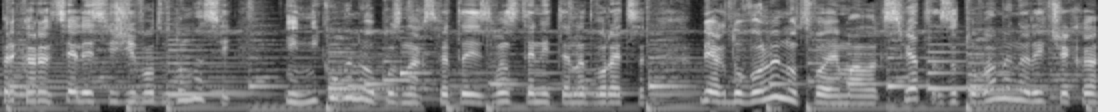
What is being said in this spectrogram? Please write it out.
Прекарах целия си живот в дома си и никога не опознах света извън стените на двореца. Бях доволен от своя малък свят, затова ме наричаха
